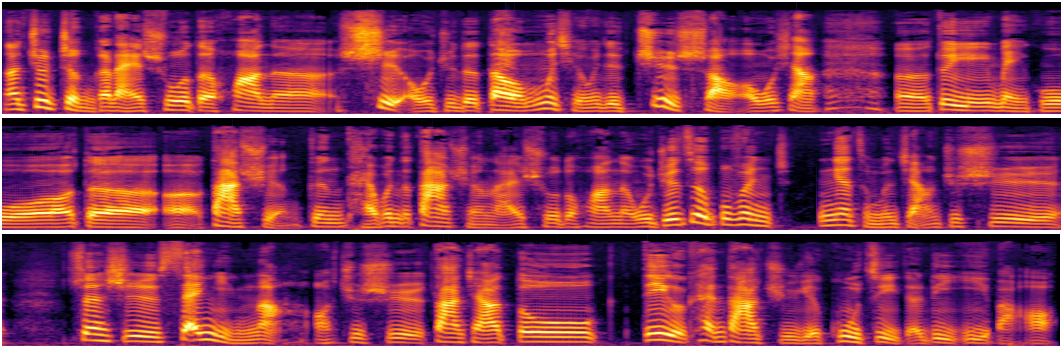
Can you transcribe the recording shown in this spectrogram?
那就整个来说的话呢，是我觉得到目前为止，至少我想，呃，对于美国的呃大选跟台湾的大选来说的话呢，我觉得这部分应该怎么讲，就是算是三赢了啊，就是大家都第一个看大局，也顾自己的利益吧啊，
